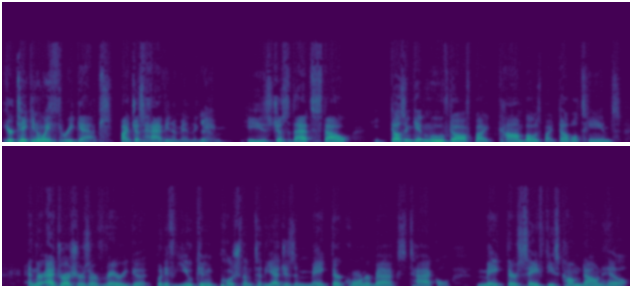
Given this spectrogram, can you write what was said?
you're taking away three gaps by just having him in the yeah. game. He's just that stout. He doesn't get moved off by combos, by double teams, and their edge rushers are very good. But if you can push them to the edges and make their cornerbacks tackle, make their safeties come downhill,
